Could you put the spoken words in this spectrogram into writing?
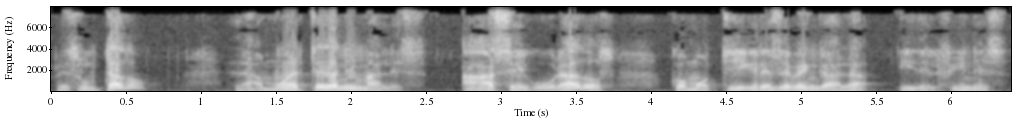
Resultado, la muerte de animales asegurados como tigres de Bengala y delfines.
